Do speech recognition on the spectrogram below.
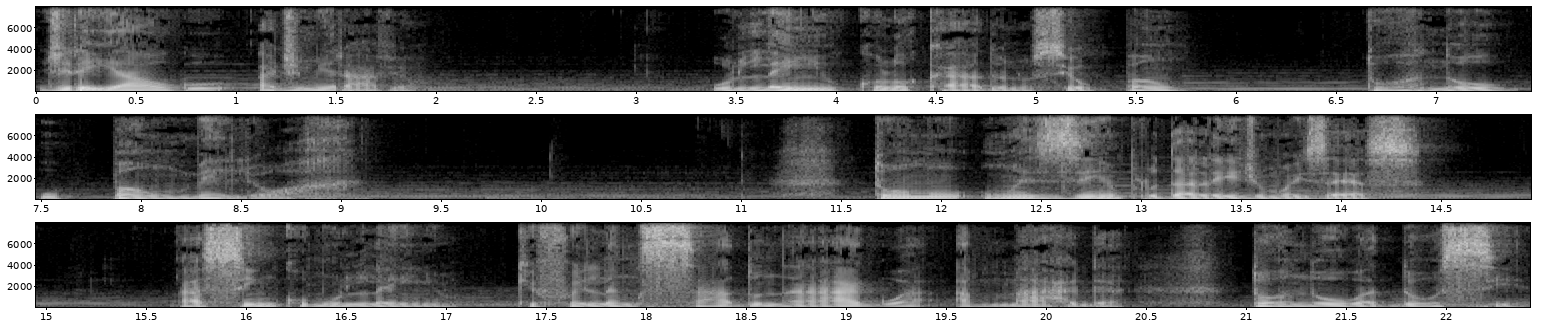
direi algo admirável o lenho colocado no seu pão tornou o pão melhor. Tomo um exemplo da lei de Moisés. Assim como o lenho que foi lançado na água amarga tornou-a doce,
